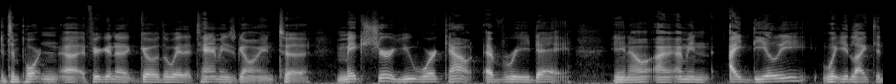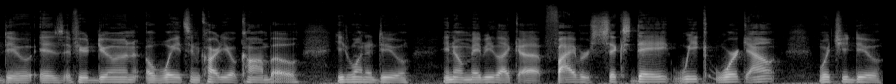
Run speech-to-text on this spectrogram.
It's important uh, if you're going to go the way that Tammy's going to make sure you work out every day. You know, I, I mean, ideally, what you'd like to do is if you're doing a weights and cardio combo, you'd want to do, you know, maybe like a five or six day week workout, which you do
